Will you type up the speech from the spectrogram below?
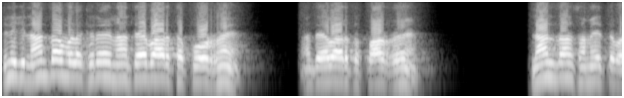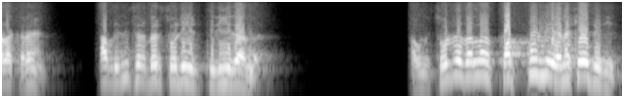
இன்னைக்கு நான் தான் வளர்க்குறேன் நான் தேவாரத்தை போடுறேன் நான் தேவாரத்தை பாடுறேன் நான் தான் சமயத்தை வளர்க்குறேன் அப்படின்னு சில பேர் சொல்லி தெரியுதாங்க அவங்க சொல்றதெல்லாம் தப்புன்னு எனக்கே தெரியுது.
